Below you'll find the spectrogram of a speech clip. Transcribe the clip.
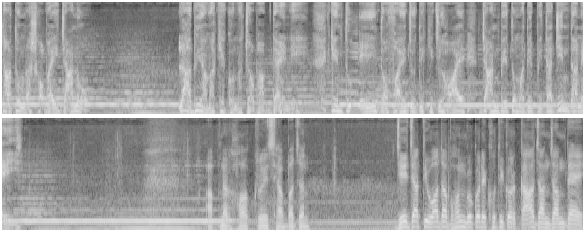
তা তোমরা সবাই জানো। লাবি আমাকে কোনো জবাব দেয়নি। কিন্তু এই দফায় যদি কিছু হয় জানবে তোমাদের পিতা জিন্দা নেই। আপনার হক রয়েছে আব্বাজান। যে জাতি ওয়াদা ভঙ্গ করে ক্ষতিকর কাজ আঞ্জাম দেয়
